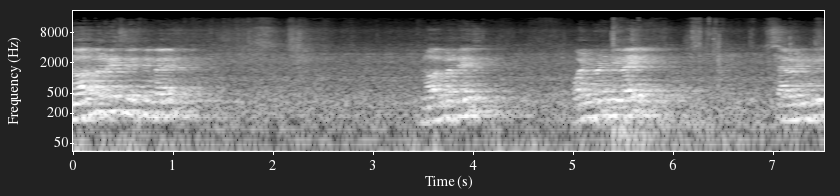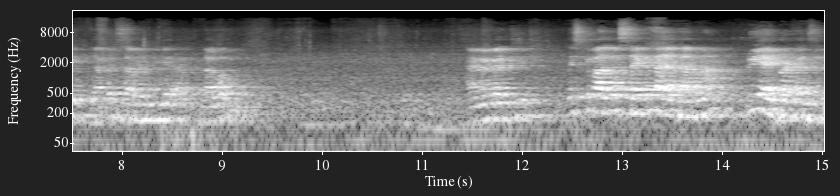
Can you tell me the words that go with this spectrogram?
नॉर्मल रेंज लेते हैं पहले नॉर्मल रेंज 120 बाई 70 या फिर 70 के लगभग। mmHg इसके बाद में सेकंड आ जाता है अपना प्री हाइपरटेंशन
